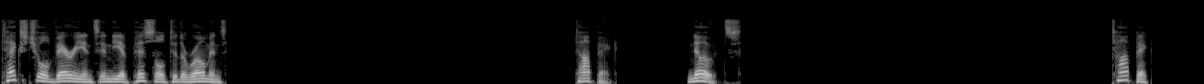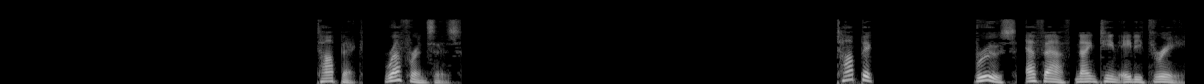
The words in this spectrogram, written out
Textual variants in the Epistle to the Romans Topic. Notes Topic. Topic. References Topic. Bruce, F. F. 1983.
